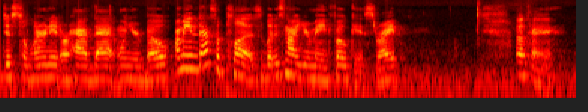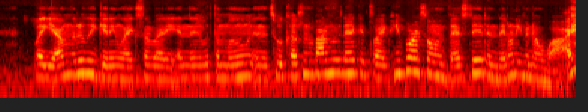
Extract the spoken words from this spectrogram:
just to learn it or have that on your belt. I mean, that's a plus, but it's not your main focus, right? Okay. Like yeah, I'm literally getting like somebody, and then with the moon and the two of cups in the bottom of the deck, it's like people are so invested and they don't even know why.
